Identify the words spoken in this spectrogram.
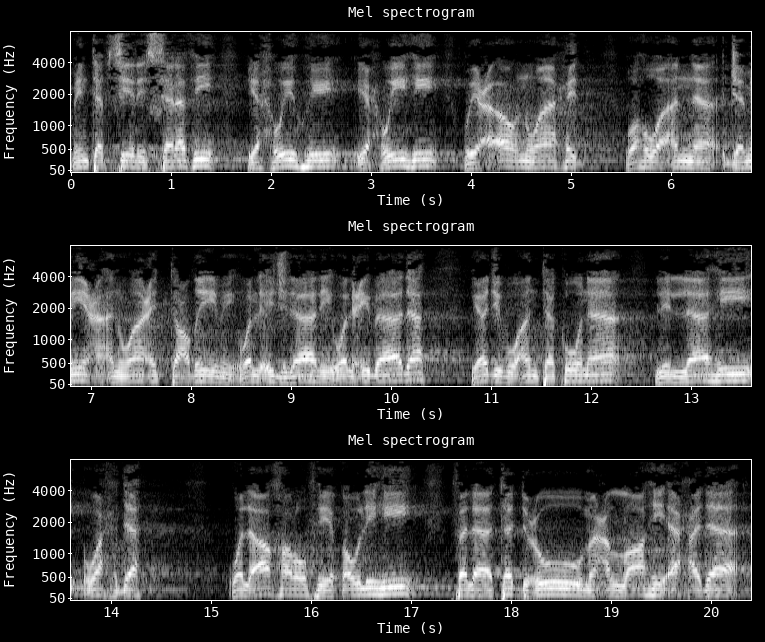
من تفسير السلف يحويه يحويه وعاء واحد وهو أن جميع أنواع التعظيم والإجلال والعبادة يجب أن تكون لله وحده. والآخر في قوله فلا تدعوا مع الله أحدا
